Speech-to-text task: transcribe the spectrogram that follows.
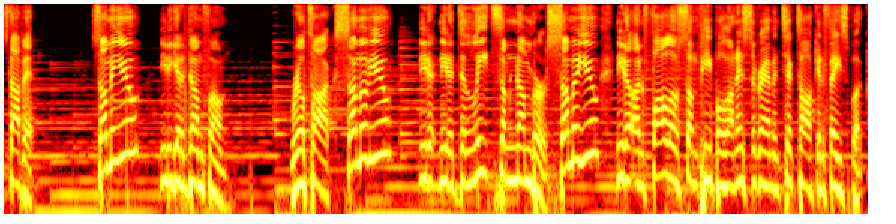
Stop it. Some of you need to get a dumb phone. Real talk. Some of you need to, need to delete some numbers. Some of you need to unfollow some people on Instagram and TikTok and Facebook.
